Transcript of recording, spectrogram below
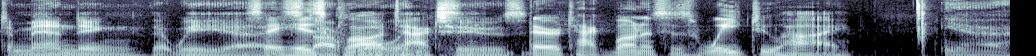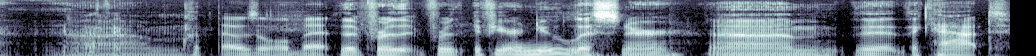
demanding that we uh, Say his stop claw attacks. twos. Their attack bonus is way too high. Yeah. I have to Um, clip those a little bit. the, for the, for if you're a new listener, um, the the cat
